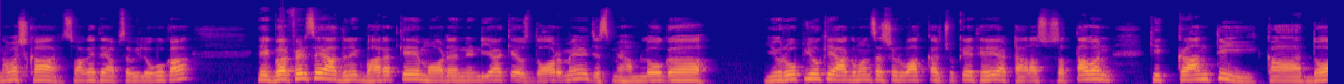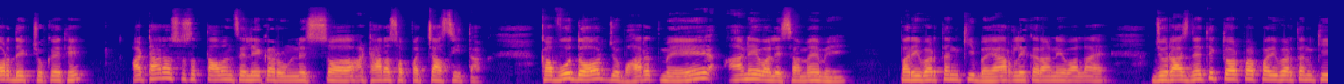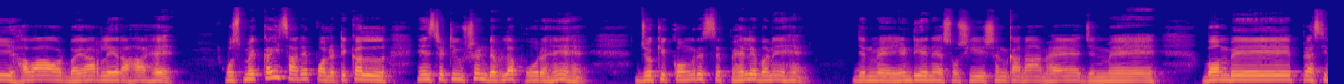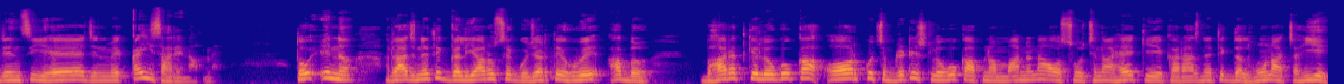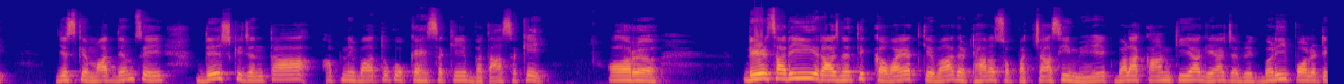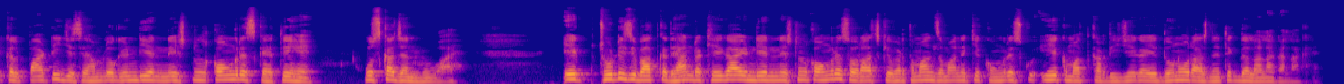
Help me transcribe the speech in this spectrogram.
नमस्कार, स्वागत है आप सभी लोगों का। एक बार फिर से आधुनिक भारत के मॉडर्न इंडिया के उस दौर में, जिसमें हम लोग यूरोपियों के आगमन से शुरुआत कर चुके थे, अठारह सौ सत्तावन की क्रांति का दौर देख चुके थे। अठारह से लेकर उन्नीस अठारह तक का वो दौर जो भारत में आने वाले समय में परिवर्तन की बयार लेकर आने वाला है, जो राजनीतिक तौर पर परिवर्तन की हवा और बयार ले रहा है। उसमें कई सारे पॉलिटिकल इंस्टीट्यूशन डेवलप हो रहे हैं, जो कि कांग्रेस से पहले बने हैं, जिनमें इंडियन एसोसिएशन का नाम है, जिनमें बॉम्बे प्रेसिडेंसी है, जिनमें कई सारे नाम हैं। तो इन राजनीतिक गलियारों से गुजरते हुए अब भारत के लोगों का और कुछ ब्रिटिश लोगों का अपना मानना और सोचना है कि एक राजनीतिक दल होना चाहिए, जिसके माध्यम से देश की जनता अपनी बातों को कह सके, बता सके। और ढेर सारी राजनीतिक कवायद के बाद अठारह में एक बड़ा काम किया गया, जब एक बड़ी पॉलिटिकल पार्टी जिसे हम लोग इंडियन नेशनल कांग्रेस कहते हैं, उसका जन्म हुआ है। एक छोटी सी बात का ध्यान रखिएगा इंडियन नेशनल कांग्रेस और आज के वर्तमान ज़माने की कांग्रेस को एक मत कर दीजिएगा, ये दोनों राजनीतिक दल अलग अलग हैं।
